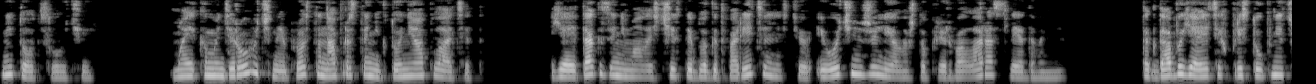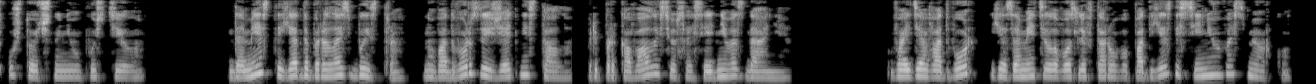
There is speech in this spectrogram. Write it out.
не тот случай. Мои командировочные просто-напросто никто не оплатит. Я и так занималась чистой благотворительностью и очень жалела, что прервала расследование. Тогда бы я этих преступниц уж точно не упустила. До места я добралась быстро, но во двор заезжать не стала, припарковалась у соседнего здания. Войдя во двор, я заметила возле второго подъезда синюю восьмерку.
